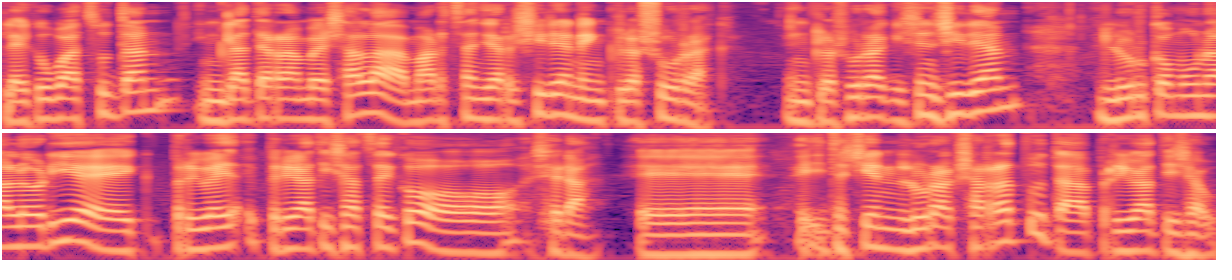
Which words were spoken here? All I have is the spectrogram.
leku batzutan, Inglaterran bezala, martxan jarri ziren enklosurrak. Enklosurrak izen zirean, lur komunal horiek priva- privatizatzeko, zera, e, egiten ziren lurrak sarratu eta privatizau.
